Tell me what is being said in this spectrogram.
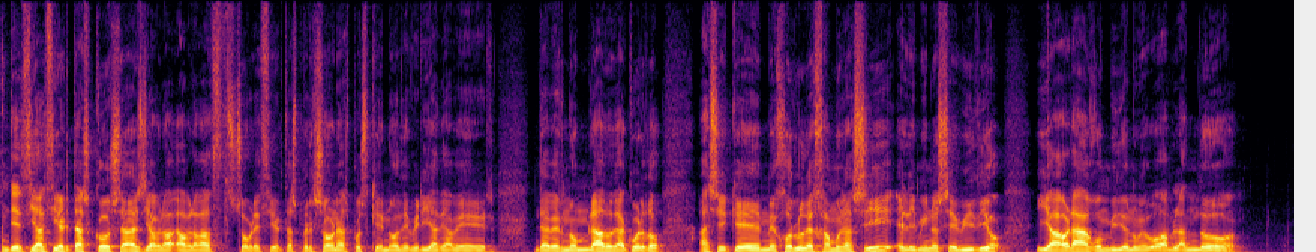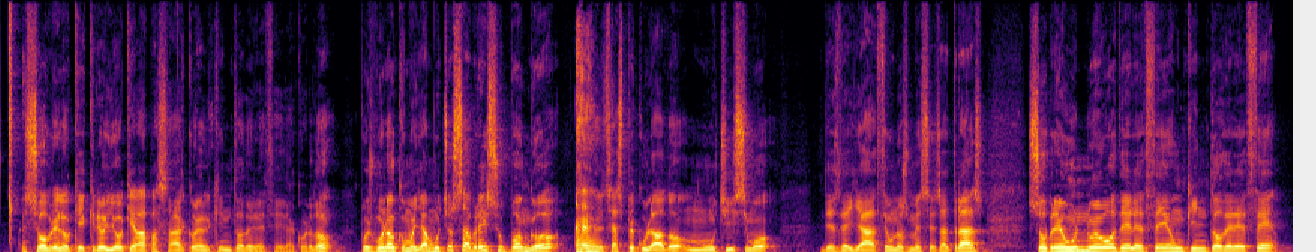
decía ciertas cosas y hablaba, sobre ciertas personas pues que no debería de haber de haber nombrado, ¿de acuerdo? Así que mejor lo dejamos así, elimino ese vídeo y ahora hago un vídeo nuevo hablando sobre lo que creo yo que va a pasar con el quinto DLC, ¿de acuerdo? Pues bueno, como ya muchos sabréis, supongo, se ha especulado muchísimo desde ya hace unos meses atrás sobre un nuevo DLC, un quinto DLC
